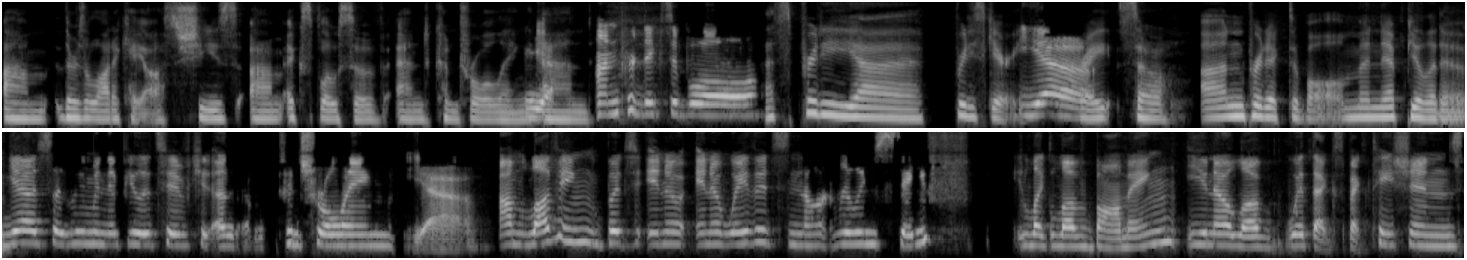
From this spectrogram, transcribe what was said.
um, there's a lot of chaos. She's um, explosive and controlling yeah. and unpredictable. That's pretty uh, pretty scary. Yeah. Right. So unpredictable, manipulative. Yeah, slightly manipulative, uh, controlling. Yeah, I'm loving, but in a in a way that's not really safe. Like love bombing, you know, love with expectations.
